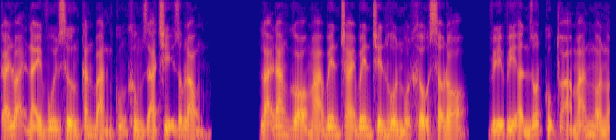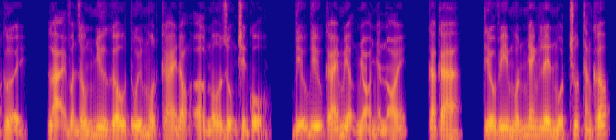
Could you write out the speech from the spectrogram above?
cái loại này vui sướng căn bản cũng không giá trị dốc lòng. Lại đang gõ má bên trái bên trên hôn một khẩu sau đó, vì vị ẩn rốt cục thỏa mãn ngon ngọt cười lại vẫn giống như gấu túi một cái động ở ngô dụng trên cổ, bĩu bĩu cái miệng nhỏ nhắn nói, ca ca, tiểu vi muốn nhanh lên một chút thăng cấp.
